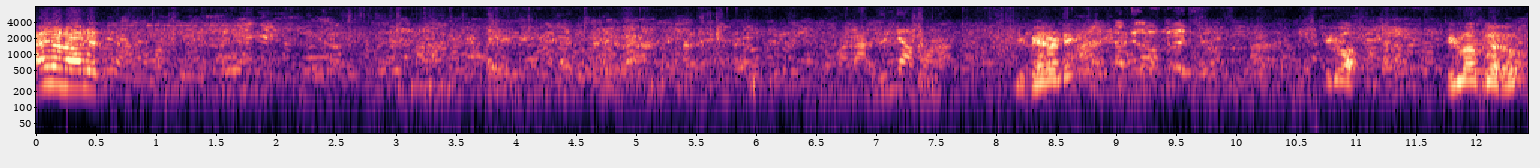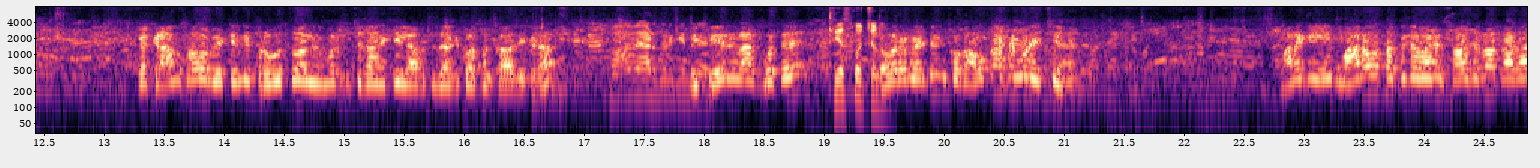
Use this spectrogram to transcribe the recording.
ఆయన రాలేదు మీ పేరండి? శ్రీనివాస్. శ్రీనివాస్ గారు ఇక్కడ గ్రామ సభ పెట్టింది ప్రభుత్వాన్ని విమర్శించడానికి లేకపోతే దానికోసం కాదు ఇక్కడ. మీ పేరు రాకపోతే గవర్నమెంట్ ఇంకొక అవకాశం కూడా ఇచ్చింది. మనకి మానవ తప్పిదం అనేది సహజమా కాదా?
